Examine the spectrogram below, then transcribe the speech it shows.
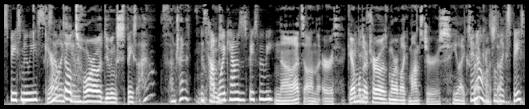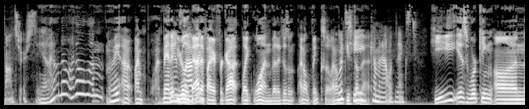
space movies. Guillermo like del him. Toro doing space. I don't. I'm trying to. Does I'm- Hellboy count as a space movie? No, that's on the Earth. Guillermo del. Toro is more of like monsters. He likes I that know. kind It of stuff. like space monsters. yeah, I don't know. I don't. Um, I mean, I, I'm man. It'd be really bad if I forgot like one, but it doesn't. I don't think so. I don't What's think he's done that. coming out with next? he is working on.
